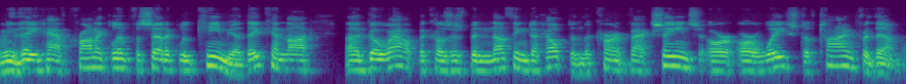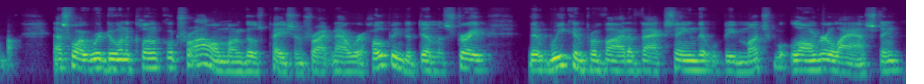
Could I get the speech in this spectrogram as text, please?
I mean, they have chronic lymphocytic leukemia. They cannot uh, go out because there's been nothing to help them. The current vaccines are, are a waste of time for them. That's why we're doing a clinical trial among those patients right now. We're hoping to demonstrate that we can provide a vaccine that will be much longer lasting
